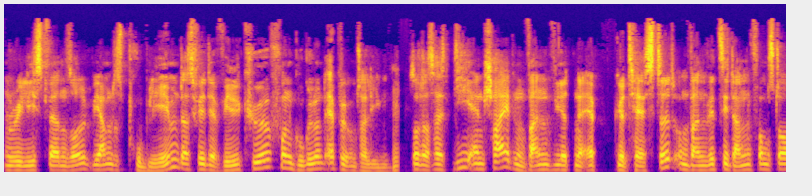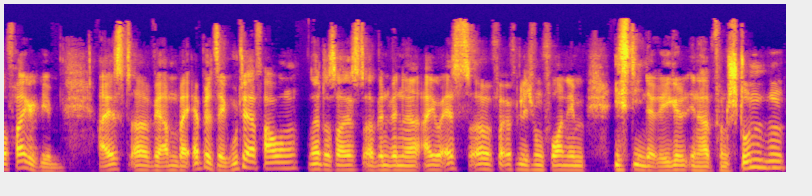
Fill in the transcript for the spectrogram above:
released werden soll. Wir haben das Problem, dass wir der Willkür von Google und Apple unterliegen. So, das heißt, die entscheiden, wann wird eine App getestet und wann wird sie dann vom Store freigegeben. Heißt, äh, wir haben bei Apple sehr gute Erfahrungen. ne? Das heißt, äh, wenn wir eine iOS-Veröffentlichung vornehmen, ist die in der Regel innerhalb von Stunden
